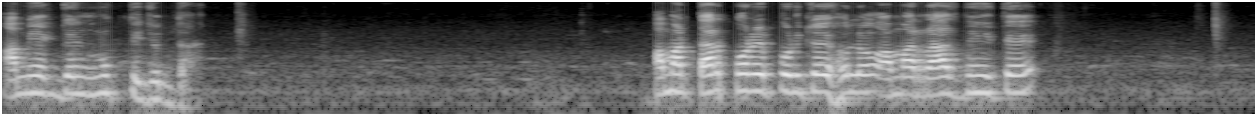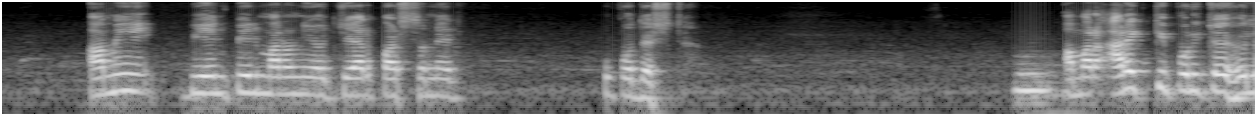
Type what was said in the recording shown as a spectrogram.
আমি একজন মুক্তিযোদ্ধা। আমার তারপরের পরিচয় হলো আমার রাজনীতিতে আমি বিএনপির মাননীয় চেয়ারপারসনের উপদেষ্টা। আমার আরেকটি পরিচয় হইল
